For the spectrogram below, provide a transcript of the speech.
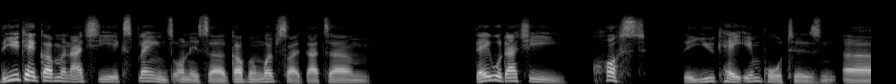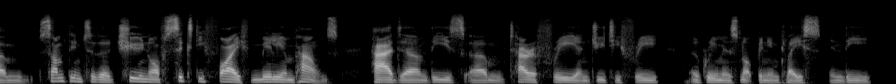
the UK government actually explains on its uh, government website that um, they would actually cost the UK importers um, something to the tune of 65 million pounds had um, these um, tariff-free and duty-free agreements not been in place in the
